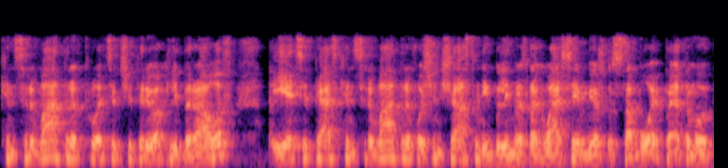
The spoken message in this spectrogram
консерваторов против четырех либералов, и эти пять консерваторов, очень часто у них были разногласия между собой, поэтому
